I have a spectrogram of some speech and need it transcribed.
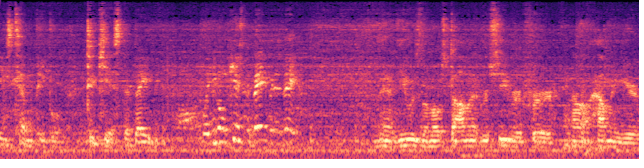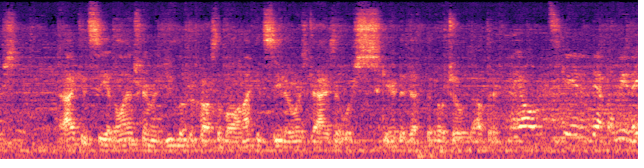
he's telling people to kiss the baby. Well, you gonna kiss the baby today. Man, he was the most dominant receiver for I don't know how many years. I could see at the line of scrimmage, you look across the ball, and I could see there was guys that were scared to death that Ocho was out there. They all scared to death over here. They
